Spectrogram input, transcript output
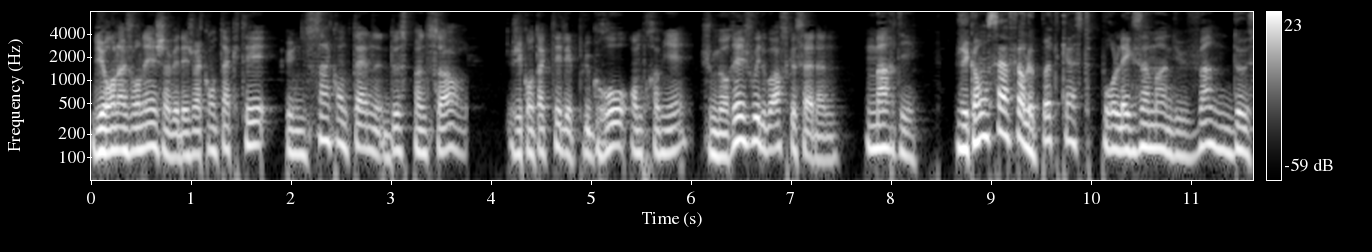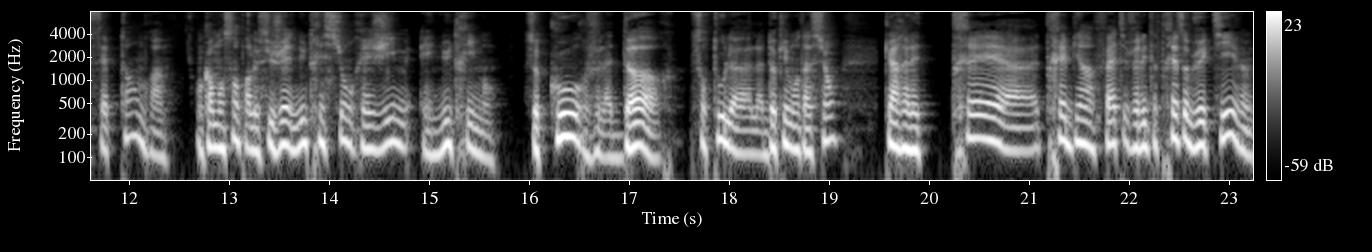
Durant la journée, j'avais déjà contacté une cinquantaine de sponsors. J'ai contacté les plus gros en premier. Je me réjouis de voir ce que ça donne. Mardi. J'ai commencé à faire le podcast pour l'examen du 22 septembre, en commençant par le sujet nutrition, régime et nutriments. Ce cours, je l'adore, surtout la, documentation, car elle est très euh, très bien faite, j'allais dire très objective,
